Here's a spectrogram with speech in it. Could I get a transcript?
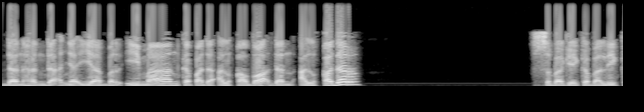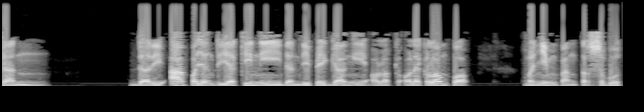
Dan hendaknya ia beriman kepada al-qadha dan al-qadar sebagai kebalikan dari apa yang diyakini dan dipegangi oleh oleh kelompok menyimpang tersebut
